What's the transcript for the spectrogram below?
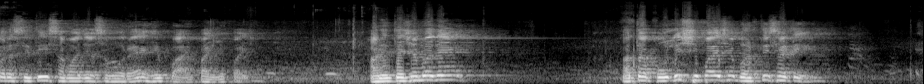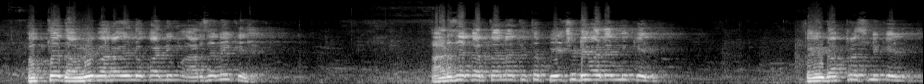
परिस्थिती समाजासमोर आहे हे पाह पाहिलं पाहिजे. आणि त्याच्यामध्ये आता पोलीस शिपायाच्या भरतीसाठी फक्त दहावी बारावी लोकांनी अर्ज नाही केले. अर्ज करताना तिथं पीएचडी वाल्यांनी केले. काही डॉक्टर्सनी केले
